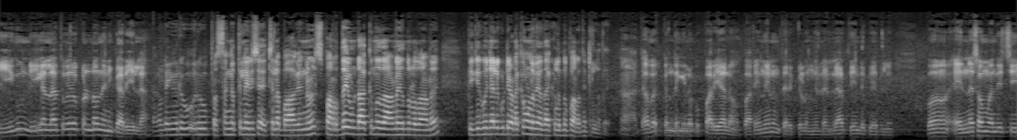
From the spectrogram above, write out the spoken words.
ലീഗും ലീഗ് അല്ലാത്തവരൊക്കെ ഉണ്ടോന്ന് എനിക്കറിയില്ല. ഞങ്ങളുടെ ഈ ഒരു ഒരു പ്രസംഗത്തിലെ ചില ഭാഗങ്ങൾ സ്പർദ്ധ ഉണ്ടാക്കുന്നതാണ് എന്നുള്ളതാണ് പി കെ കുഞ്ഞാലിക്കുട്ടി അടക്കമുള്ള നേതാക്കൾ എന്ന് പറഞ്ഞിട്ടുള്ളത്. ആ അതവർക്ക് എന്തെങ്കിലുമൊക്കെ പറയാലോ പറയുന്നതിനും തിരക്കുകളൊന്നുമില്ല എല്ലാത്തിന്റെ പേരിൽ ഇപ്പോൾ എന്നെ സംബന്ധിച്ച്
